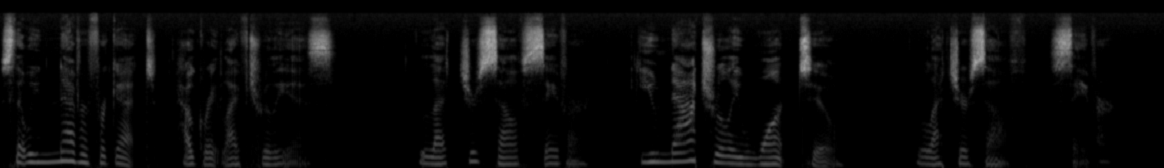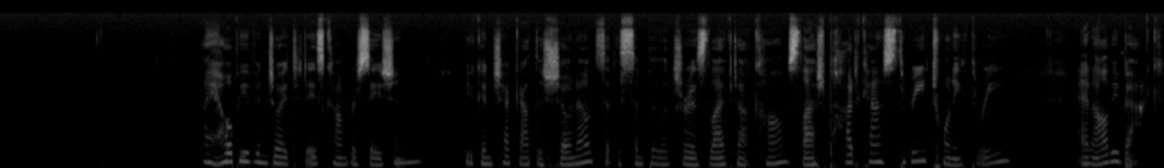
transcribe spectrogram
so that we never forget how great life truly is. Let yourself savor. You naturally want to. Let yourself savor. I hope you've enjoyed today's conversation. You can check out the show notes at the simplyluxuriouslife.com slash podcast 323. And I'll be back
